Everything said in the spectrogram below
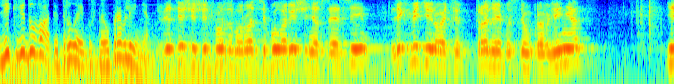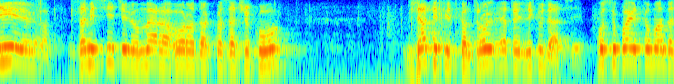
ліквідувати тролейбусне управління. У 2004 році було рішення сесії ліквідувати тролейбусне управління і замістителю мера города Козачуку взяти під контроль цієї ліквідації. Поступає команда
